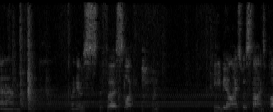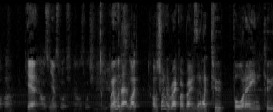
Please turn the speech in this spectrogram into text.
um, when it was the first like when EBIs was starting to pop up. Yeah. And I was always watching. I was watching EBIs. When was that? Like, I was trying to rack my brains. Is that like 214, 2, Yeah,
